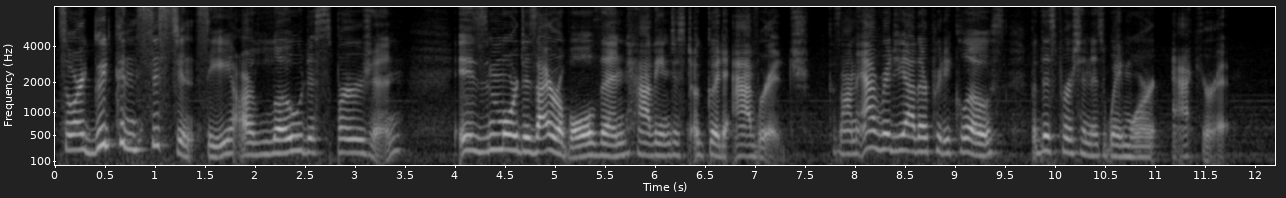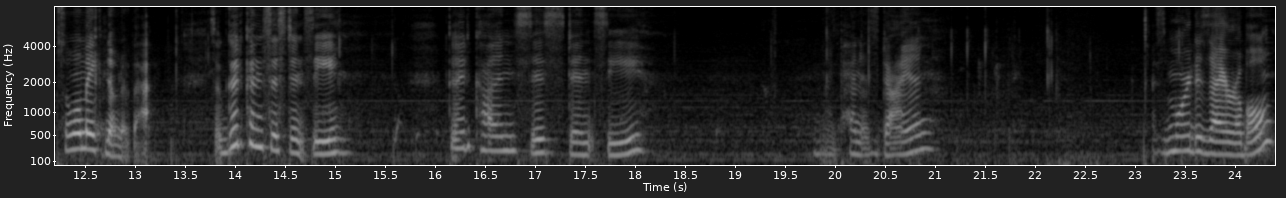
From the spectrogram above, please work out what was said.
So our good consistency, our low dispersion, is more desirable than having just a good average. Because on average, yeah, they're pretty close, but this person is way more accurate. So we'll make note of that. So good consistency good consistency. My pen is dying. Is more desirable.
